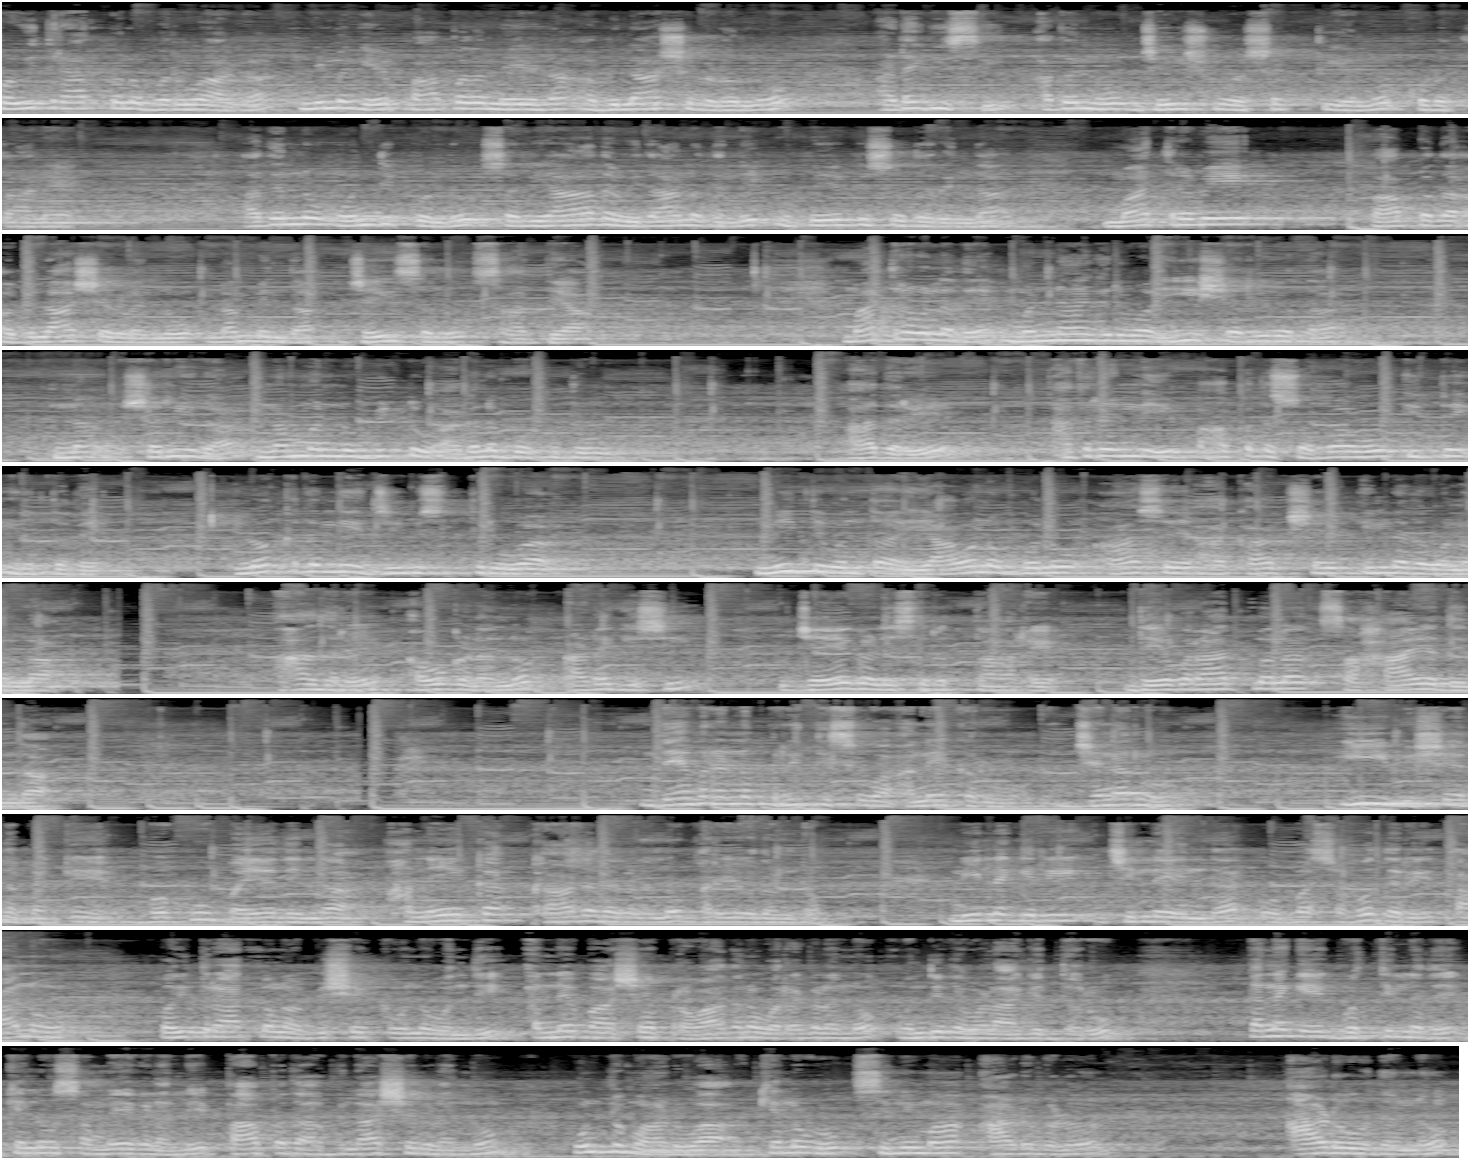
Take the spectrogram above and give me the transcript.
ಪವಿತ್ರಾತ್ಮನು ಬರುವಾಗ ನಿಮಗೆ ಪಾಪದ ಮೇಲಿನ ಅಭಿಲಾಷೆಗಳನ್ನು ಅಡಗಿಸಿ ಅದನ್ನು ಜಯಿಸುವ ಶಕ್ತಿಯನ್ನು ಕೊಡುತ್ತಾನೆ. ಅದನ್ನು ಹೊಂದಿಕೊಂಡು ಸರಿಯಾದ ವಿಧಾನದಲ್ಲಿ ಉಪಯೋಗಿಸುವುದರಿಂದ ಮಾತ್ರವೇ ಪಾಪದ ಅಭಿಲಾಷೆಗಳನ್ನು ನಮ್ಮಿಂದ ಜಯಿಸಲು ಸಾಧ್ಯ. ಮಾತ್ರವಲ್ಲದೆ ಮಣ್ಣಾಗಿರುವ ಈ ಶರೀರದ ನ ಶರೀರ ನಮ್ಮನ್ನು ಬಿಟ್ಟು ಅಗಲಬಹುದು. ಆದರೆ ಅದರಲ್ಲಿ ಪಾಪದ ಸ್ವಭಾವವು ಇದ್ದೇ ಇರುತ್ತದೆ. ಲೋಕದಲ್ಲಿ ಜೀವಿಸುತ್ತಿರುವ ನೀತಿವಂತ ಯಾವನೊಬ್ಬನೂ ಆಸೆ ಆಕಾಂಕ್ಷೆ ಇಲ್ಲದವನಲ್ಲ. ಆದರೆ ಅವುಗಳನ್ನು ಅಡಗಿಸಿ ಜಯಗಳಿಸಿರುತ್ತಾರೆ ದೇವರಾತ್ಮನ ಸಹಾಯದಿಂದ. ದೇವರನ್ನು ಪ್ರೀತಿಸುವ ಅನೇಕರು ಜನರು ಈ ವಿಷಯದ ಬಗ್ಗೆ ಬಹು ಭಯದಿಂದ ಅನೇಕ ಕಾಗದಗಳನ್ನು ಬರೆಯುವುದುಂಟು. ನೀಲಗಿರಿ ಜಿಲ್ಲೆಯಿಂದ ಒಬ್ಬ ಸಹೋದರಿ ತಾನು ಪವಿತ್ರಾತ್ಮನ ಅಭಿಷೇಕವನ್ನು ಹೊಂದಿ ಅನ್ಯ ಭಾಷೆಯ ಪ್ರವಾದನ ವರಗಳನ್ನು ಹೊಂದಿದವಳಾಗಿದ್ದರು ತನಗೆ ಗೊತ್ತಿಲ್ಲದೆ ಕೆಲವು ಸಮಯಗಳಲ್ಲಿ ಪಾಪದ ಅಭಿಲಾಷೆಗಳನ್ನು ಉಂಟು ಮಾಡುವ ಕೆಲವು ಸಿನಿಮಾ ಹಾಡುಗಳು ಆಡುವುದನ್ನು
